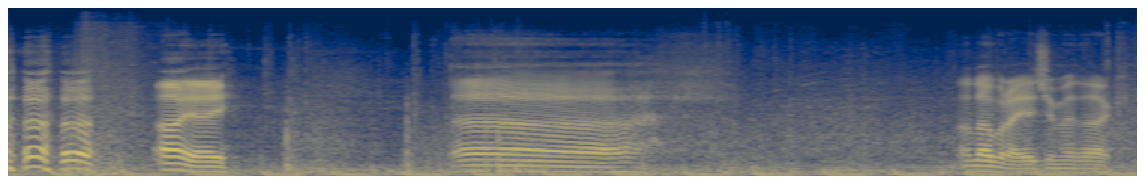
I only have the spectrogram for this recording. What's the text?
Ojej. Eee. No dobra, jedziemy tak.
